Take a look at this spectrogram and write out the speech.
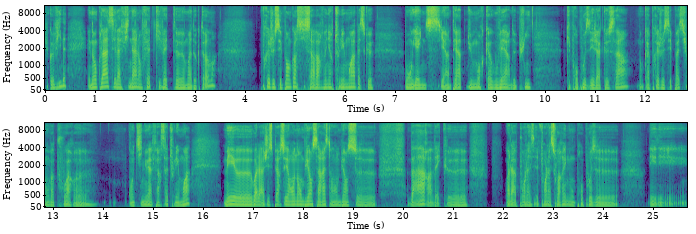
du Covid. Et donc là, c'est la finale en fait qui va être euh, mois d'octobre. Après, je sais pas encore si ça va revenir tous les mois parce que bon, il y a une, il y a un théâtre d'humour qui a ouvert depuis, qui propose déjà que ça. Donc après, je sais pas si on va pouvoir euh, continuer à faire ça tous les mois. Mais euh, voilà, j'espère que en ambiance, ça reste en ambiance euh, bar avec euh, voilà pour la pour la soirée, nous on propose des,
